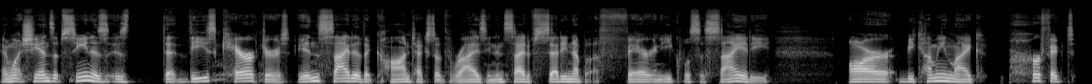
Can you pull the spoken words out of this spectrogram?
And what she ends up seeing is is that these characters inside of the context of the rising, inside of setting up a fair and equal society, are becoming like perfect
